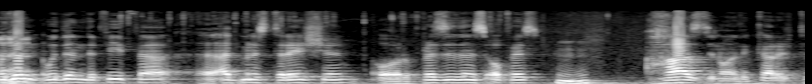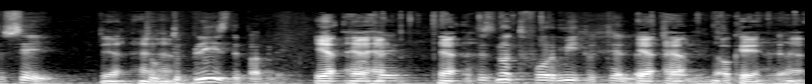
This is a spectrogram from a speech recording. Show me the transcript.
within within the FIFA uh, administration or president's office Mhm. has you know the courage to say Yeah. to, to please the public. yeah, yeah, yeah, Okay? yeah. It is not for me to tell. Yeah, yeah, okay. Yeah. Yeah.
